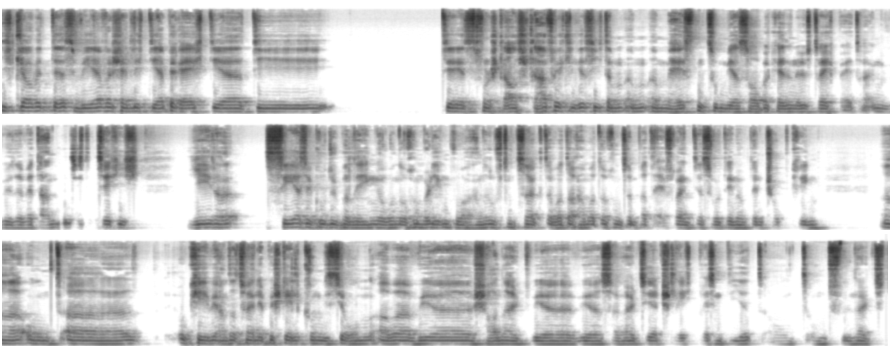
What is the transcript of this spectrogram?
ich glaube, das wäre wahrscheinlich der Bereich, der die der jetzt von strafrechtlicher Sicht am, am, am meisten zu mehr Sauberkeit in Österreich beitragen würde, weil dann wird sich tatsächlich jeder sehr, sehr gut überlegen, ob er noch einmal irgendwo anruft und sagt, aber da haben wir doch unseren Parteifreund, der soll den und den Job kriegen. Äh, und äh, okay, wir haben da zwar eine Bestellkommission, aber wir schauen halt, wir, wir sagen halt, sie hat schlecht präsentiert und, und füllen halt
